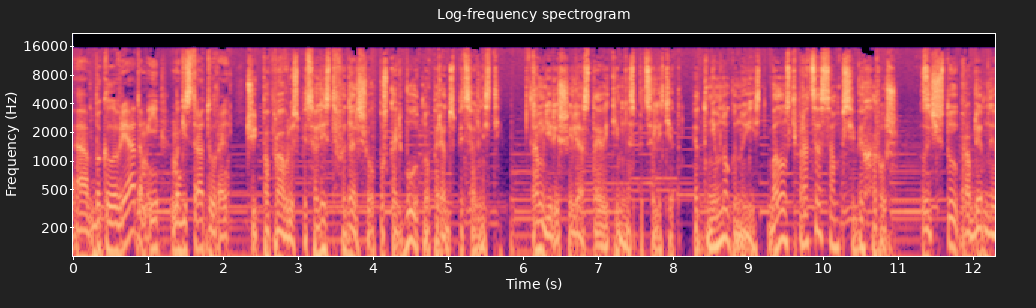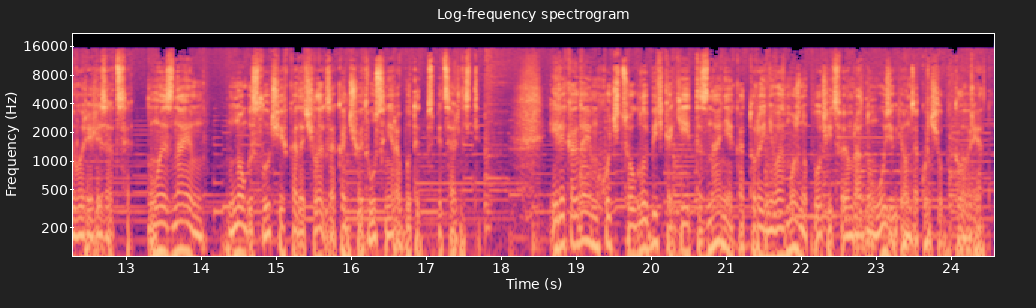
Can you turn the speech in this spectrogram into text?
э, бакалавриатом и магистратурой. Чуть поправлю, специалистов и дальше выпускать будут, но по ряду специальностей. Там, где решили оставить именно специалитет. Это немного, но есть. Баллонский процесс сам по себе хорош зачастую проблемна его реализация. Мы знаем много случаев, когда человек заканчивает вуз и не работает по специальности. Или когда ему хочется углубить какие-то знания, которые невозможно получить в своем родном вузе, где он закончил бакалавриат.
